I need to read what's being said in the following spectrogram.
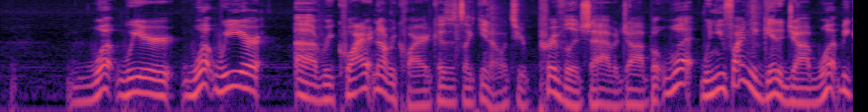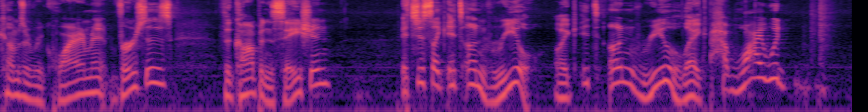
what we're what we are uh required not required because it's like, you know, it's your privilege to have a job, but what when you finally get a job, what becomes a requirement versus the compensation? It's just like it's unreal. Like it's unreal. Like how, why would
